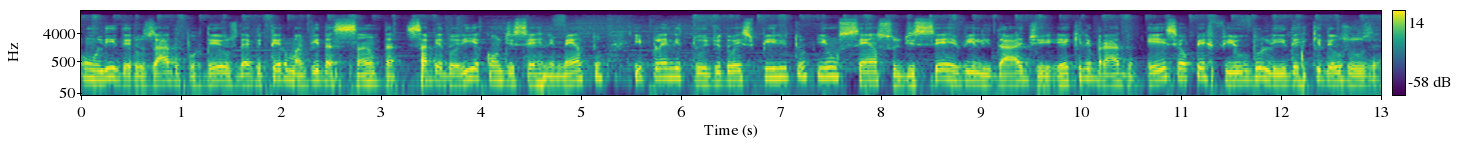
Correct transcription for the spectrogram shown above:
Um líder usado por Deus deve ter uma vida santa, sabedoria com discernimento e plenitude do espírito e um senso de servilidade equilibrado. Esse é o perfil do líder que Deus usa.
